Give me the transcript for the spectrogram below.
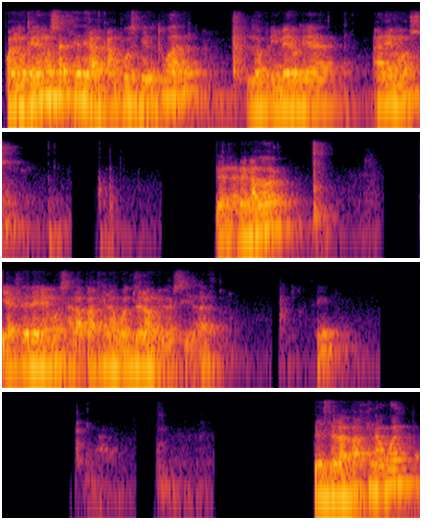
Cuando queremos acceder al campus virtual, lo primero que haremos del navegador y accederemos a la página web de la universidad. Desde la página web,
